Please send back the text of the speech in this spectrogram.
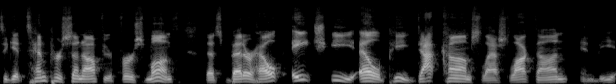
to get 10% off your first month. That's betterhelp, H-E-L-P dot com slash locked on NBA.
